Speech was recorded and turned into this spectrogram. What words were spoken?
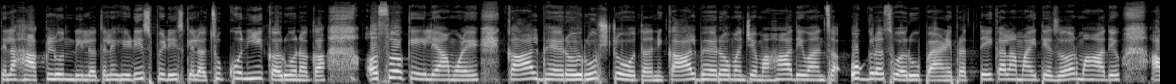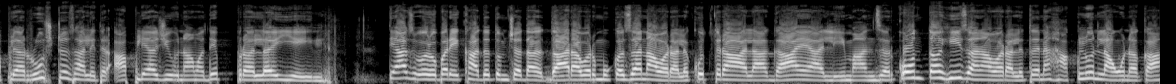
त्याला हाकलून दिलं त्याला हिडीस पिडीस केलं चुकूनही करू नका. असं केल्यामुळे कालभैरव रुष्ट होतात आणि कालभैरव म्हणजे महादेवांचा उग्र स्वरूप आहे. आणि प्रत्येकाला माहिती आहे जर महादेव आपल्या रुष्ट झाले तर आपल्या जीवनामध्ये प्रलय येईल. त्याचबरोबर एखादं तुमच्या दा दारावर मुकं जनावर आलं कुत्रा आला गाय आली मांजर कोणतंही जनावर आलं त्यांना हाकलून लावू नका.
